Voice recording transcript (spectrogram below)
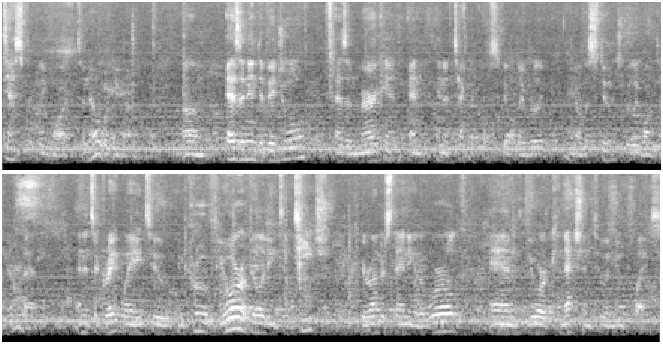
desperately want to know what you know. Um, as an individual, as an American, and in a technical skill, they really, you know, the students really want to know that. And it's a great way to improve your ability to teach, your understanding of the world, and your connection to a new place.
